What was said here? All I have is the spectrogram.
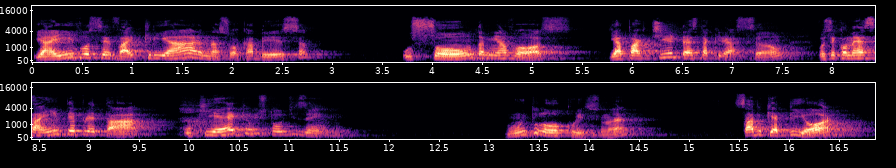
E aí você vai criar na sua cabeça o som da minha voz, e a partir desta criação, você começa a interpretar o que é que eu estou dizendo. Muito louco isso, né? Sabe o que é pior?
